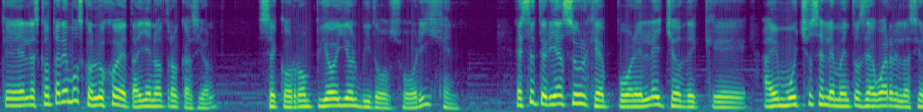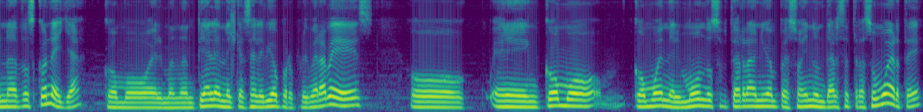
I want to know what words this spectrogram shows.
que les contaremos con lujo de detalle en otra ocasión, se corrompió y olvidó su origen. Esta teoría surge por el hecho de que hay muchos elementos de agua relacionados con ella, como el manantial en el que se le vio por primera vez, o en cómo, cómo, en el mundo subterráneo empezó a inundarse tras su muerte,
